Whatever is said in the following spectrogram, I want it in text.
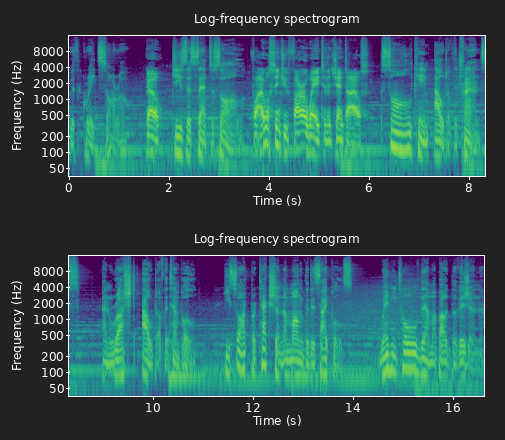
with great sorrow. Go, Jesus said to Saul, for I will send you far away to the Gentiles. Saul came out of the trance and rushed out of the temple. He sought protection among the disciples. When he told them about the vision,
